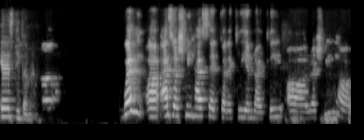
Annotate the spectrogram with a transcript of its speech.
Yes, Deepa ma'am. Uh, well, uh, as Rashmi has said correctly and rightly, uh, Rashmi, uh,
